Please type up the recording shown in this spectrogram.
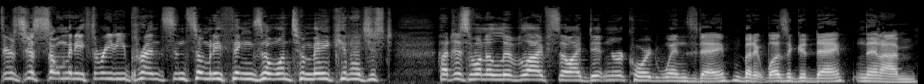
there's just so many 3D prints and so many things I want to make and I just I just want to live life so I didn't record Wednesday, but it was a good day. And then I'm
